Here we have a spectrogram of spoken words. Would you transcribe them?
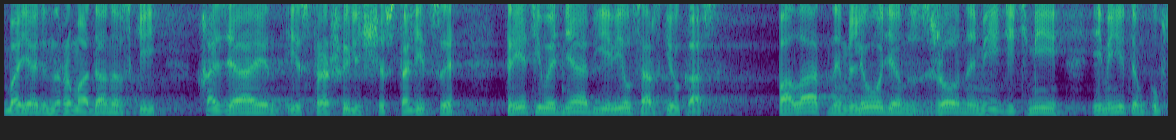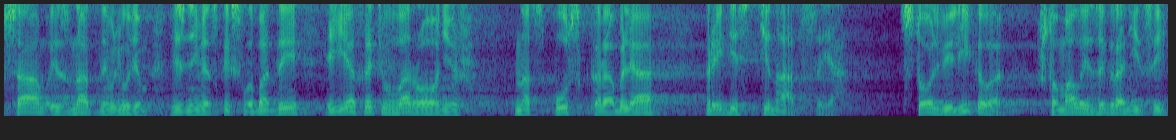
боярин Рамадановский – хозяин и страшилище столицы, Третьего дня объявил царский указ. Палатным людям с женами и детьми, именитым купцам и знатным людям из немецкой слободы ехать в Воронеж на спуск корабля «Предестинация» столь великого, что мало и за границей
